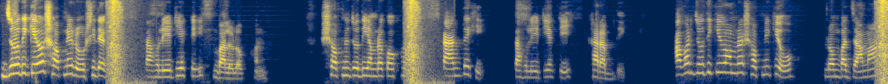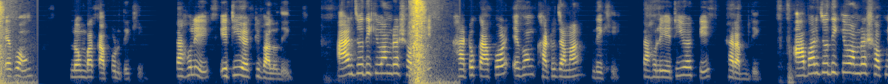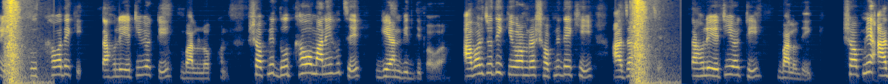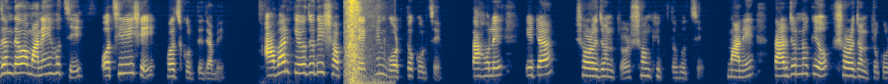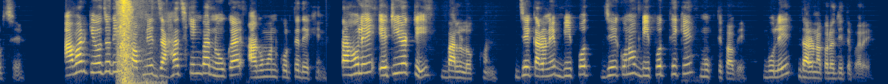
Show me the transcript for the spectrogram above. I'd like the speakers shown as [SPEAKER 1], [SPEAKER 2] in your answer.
[SPEAKER 1] যদি কেউ স্বপ্নে রশি দেখে, তাহলে এটি একটি ভালো লক্ষণ। স্বপ্নে যদি আমরা কখনো কাক দেখি, তাহলে এটি একটি খারাপ দিক। আবার যদি কেউ আমরা স্বপ্নে কেউ লম্বা জামা এবং লম্বা কাপড় দেখি, তাহলে এটিও একটি ভালো দিক। আর যদি কেউ আমরা স্বপ্নে খাটো কাপড় এবং খাটো জামা দেখি, তাহলে এটিও একটি খারাপ দিক। আবার যদি কেউ আমরা স্বপ্নে দুধ খাওয়া দেখি তাহলে এটিও একটি ভালো লক্ষণ। স্বপ্নে দুধ খাওয়া মানে হচ্ছে জ্ঞান বৃদ্ধি পাওয়া। আবার যদি কেউ আমরা স্বপ্নে দেখি আজান হচ্ছে, তাহলে এটিও একটি ভালো দিক। স্বপ্নে আজান দেওয়া মানে হচ্ছে অচিরেই সে হজ করতে যাবে। আবার কেউ যদি স্বপ্নে দেখেন গর্ত করছে, তাহলে এটা ষড়যন্ত্র সংক্ষিপ্ত হচ্ছে। মানে তার জন্য কেউ ষড়যন্ত্র করছে। আবার কেউ যদি স্বপ্নে জাহাজ কিংবা নৌকায় আগমন করতে দেখেন, তাহলে এটিও একটি ভালো লক্ষণ, যে কারণে বিপদ, যে কোনো বিপদ থেকে মুক্তি পাবে বলে ধারণা করা যেতে পারে।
